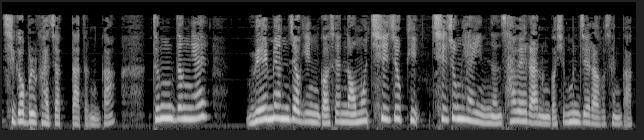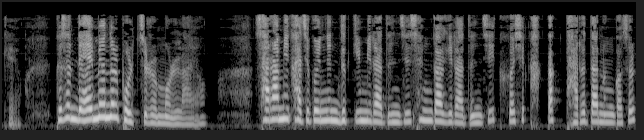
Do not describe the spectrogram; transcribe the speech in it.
직업을 가졌다든가 등등의 외면적인 것에 너무 치중, 치중해 있는 사회라는 것이 문제라고 생각해요. 그래서 내면을 볼 줄을 몰라요. 사람이 가지고 있는 느낌이라든지 생각이라든지 그것이 각각 다르다는 것을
